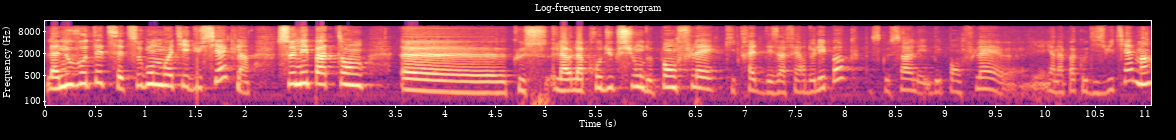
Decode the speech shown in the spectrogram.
la nouveauté de cette seconde moitié du siècle, ce n'est pas tant euh, que la, production de pamphlets qui traitent des affaires de l'époque, parce que ça, des pamphlets, il n'y en a pas qu'au XVIIIe, hein,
